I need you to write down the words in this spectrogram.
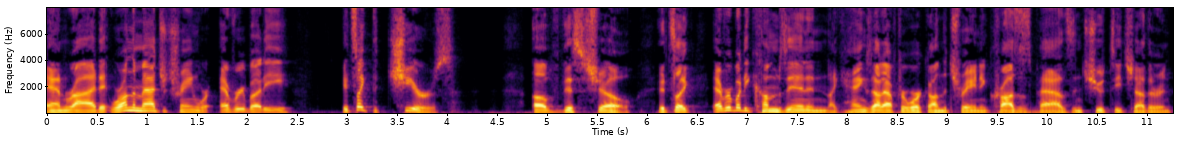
and ride it. We're on the magic train where everybody, it's like the cheers of this show. It's like everybody comes in and like hangs out after work on the train and crosses mm-hmm. paths and shoots each other and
